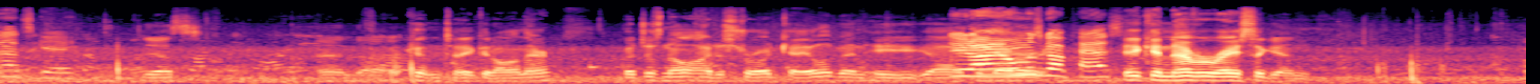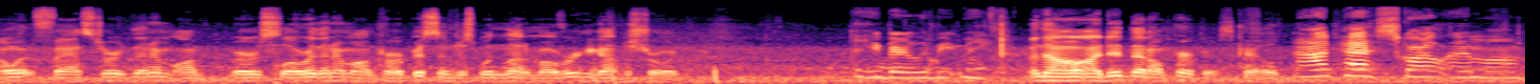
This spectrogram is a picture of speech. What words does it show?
That's gay. Yes. And uh, I couldn't take it on there. But just know I destroyed Caleb and he. Uh, Dude, I never- almost got past. Him. He can never race again. I went faster than him on, or slower than him on purpose and just wouldn't let him over. He got destroyed. He barely beat me. Uh, No, I did that on purpose, Caleb. And I passed Scarlett and Mom.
